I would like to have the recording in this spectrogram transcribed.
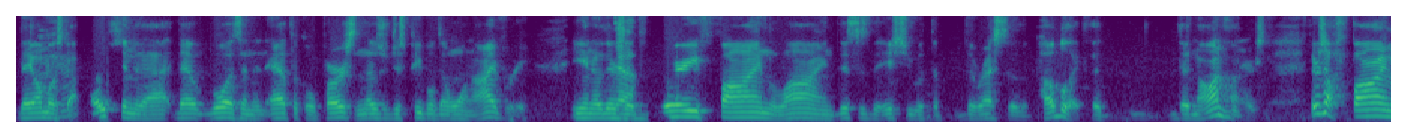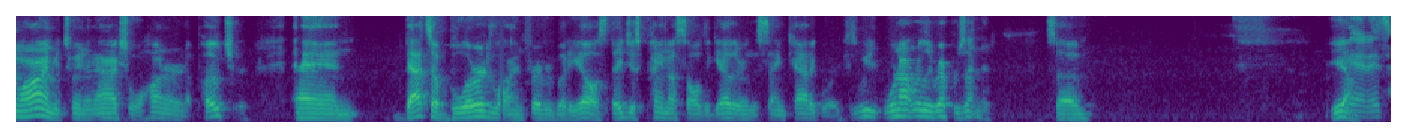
they almost Mhm. got poached into that that wasn't an ethical person those are just people that want ivory You know, there's Yeah. a very fine line. This is the issue with the, the rest of the public, the the non-hunters. There's a fine line between an actual hunter and a poacher. And that's a blurred line for everybody else. They just paint us all together in the same category because we, we're not really represented. So yeah. And it's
